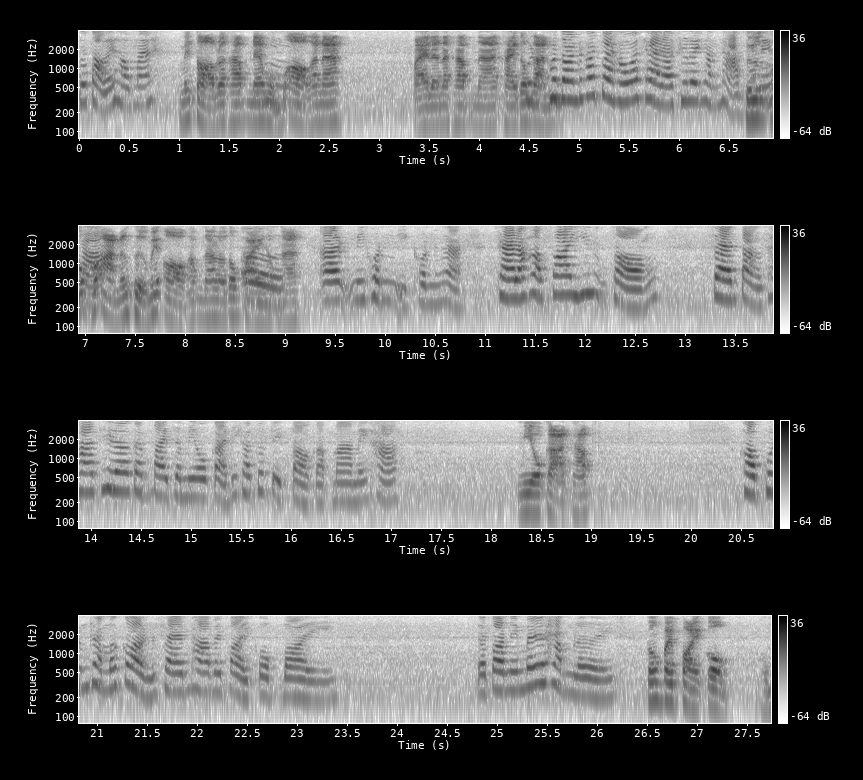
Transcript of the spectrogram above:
จะตอบให้เขาไหม ไม่ตอบแล้วครับเดี๋ยวผมอืม ออกกันนะ ไปแล้วนะครับนะ ใครต้อคุงณการ คุณดอนเข้าใจเขาว่าแชร์แล้วชื่อเล่นคำถามคืใช่อไหมเขาคะเขาอ่านหนังสือไม่ออกครับนะ เราต้องไปครับนะอ่ามีคนอีกคนนึงค่ะ แชร์แล้วค่ะฝ้ายยี่สิบสองแฟนต่างชาติที่เลิกกันไปจะมีโอกาสที่เขาจะติดต่อกลับมาไหมคะ มีโอกาสครับ ขอบคุณค่ะเมื่อก่อนแฟนพาไปปล่อยกบบ่อย แต่ตอนนี้ไม่ได้ทำเลย ต้องไปปล่อยกบ ผม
